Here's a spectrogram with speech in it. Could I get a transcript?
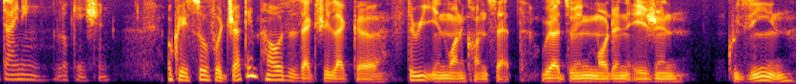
dining location. Okay, so for Jiak Kim House is actually like a three-in-one concept. We are doing modern Asian cuisine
